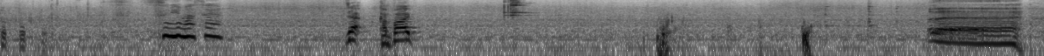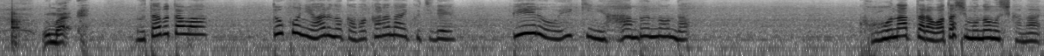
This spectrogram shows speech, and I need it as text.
とっとっと。すみません。じゃあ乾杯。えーうまい。豚豚はどこにあるのかわからない口でビールを一気に半分飲んだこうなったら私も飲むしかない。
